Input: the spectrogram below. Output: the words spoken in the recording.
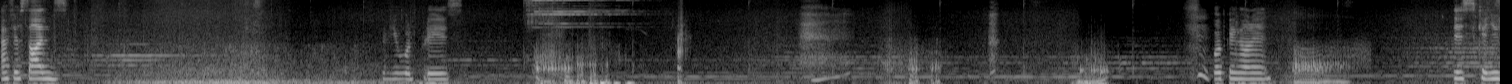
Have your sons. If you would please. Working on it. This, can you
